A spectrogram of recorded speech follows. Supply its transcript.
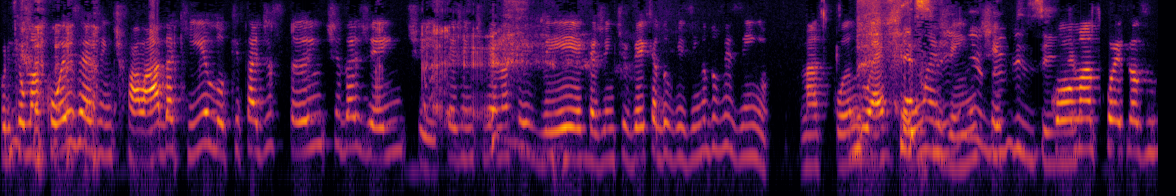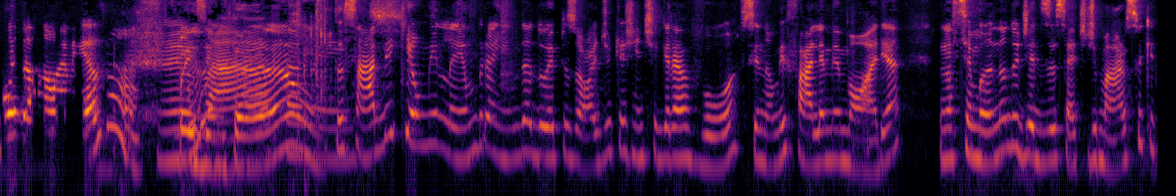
Porque uma coisa é a gente falar daquilo que está distante da gente, que a gente vê na TV, que a gente vê que é do vizinho do vizinho. Mas quando é com a gente, como as coisas mudam, não é mesmo? É, pois então, tu sabe que eu me lembro ainda do episódio que a gente gravou, se não me falha a memória, na semana do dia 17 de março, que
